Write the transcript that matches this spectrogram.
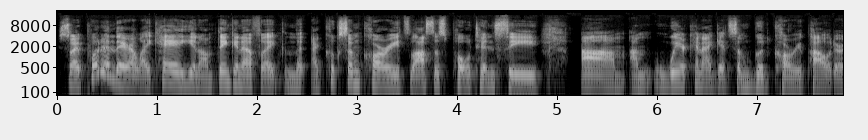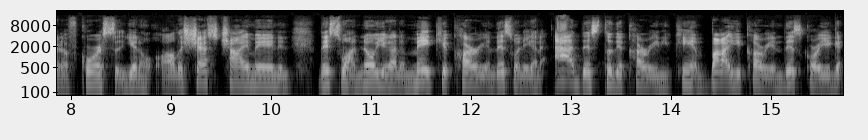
So I put in there like, hey, you know, I'm thinking of like I cook some curry, it's lost its potency. Um, I'm where can I get some good curry powder? And of course, you know, all the chefs chime in and this one, no, you gotta make your curry, and this one you gotta add this to the curry, and you can't buy your curry and this curry.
